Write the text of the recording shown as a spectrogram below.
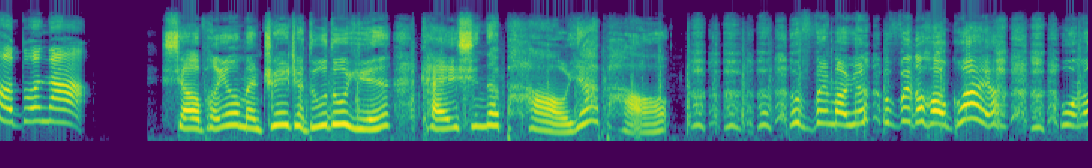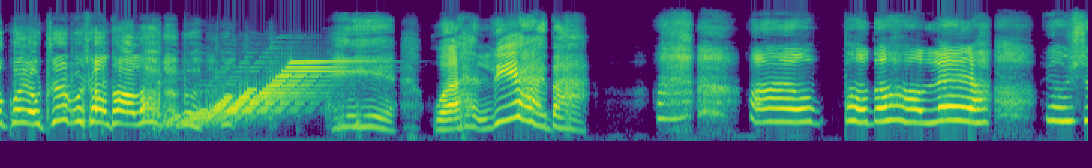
好多呢！小朋友们追着嘟嘟云，开心的跑呀跑。飞马云飞得好快呀，我们快要追不上它了。嘿嘿，我很厉害吧？哎，哎呦，跑得好累啊，要休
